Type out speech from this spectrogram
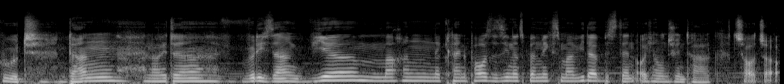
Gut, dann, Leute, würde ich sagen, wir machen eine kleine Pause, sehen uns beim nächsten Mal wieder. Bis dann, euch noch einen schönen Tag. Ciao, ciao.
